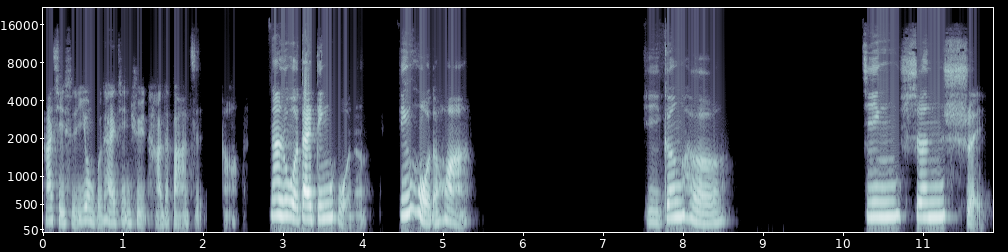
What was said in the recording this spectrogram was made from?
它其实用不太进去它的八字啊。那如果带丁火呢？丁火的话，乙庚合，金生水，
